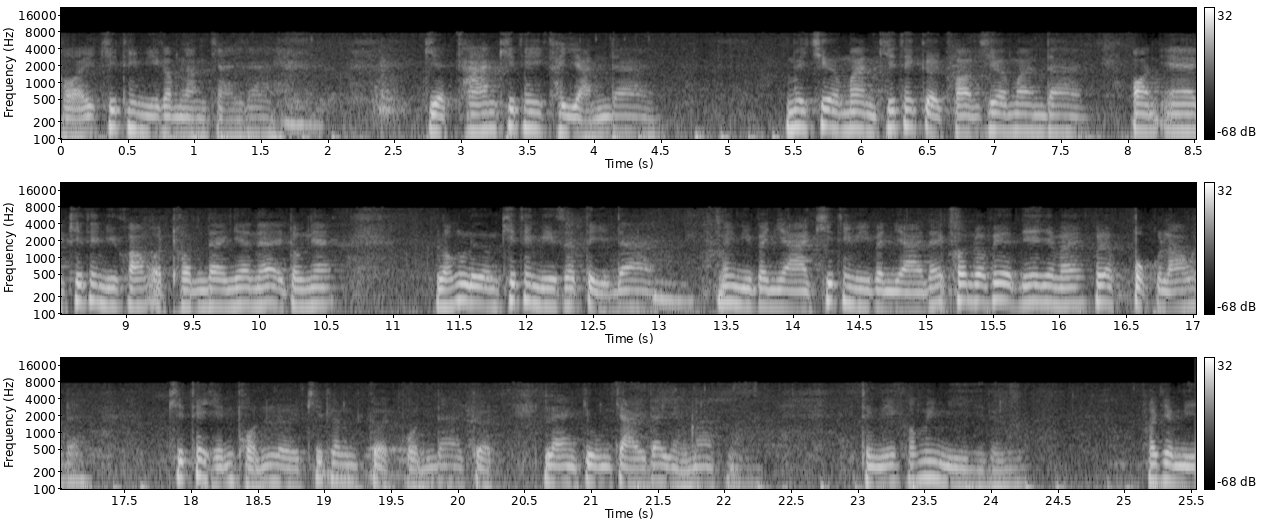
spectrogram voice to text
ถอยคิดให้มีกำลังใจได้ เกียรติค้านคิดให้ขยันได้ ไม่เชื่อมั่น คิดให้เกิดความเชื่อมั่นได้อ่อนแอคิดให้มีความอดทนได้เงี้ยนะไอ้ตรงเนี้ยหลงลืมคิดให้มีสติได้ ไม่มีปัญญาคิดให้มีปัญญาได้คนประเภทนี้ใช่ไหมเขาเรียกปลุกเร้าได้ คิดให้เห็นผลเลย คิดแล้วมันเกิดผลได้เกิดแรงจูงใจได้อย่างมากมายถึงนี้เขาไม่มีเลยเขาจะมี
